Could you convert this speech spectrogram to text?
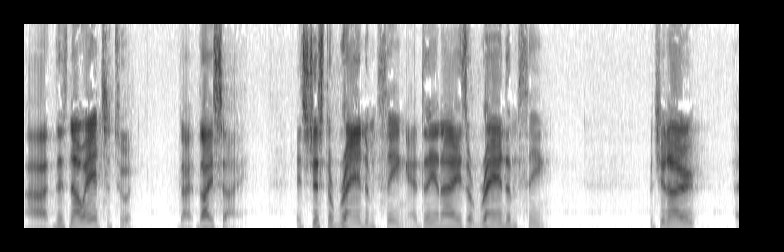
Uh, there's no answer to it, they, they say. It's just a random thing. Our DNA is a random thing. But you know, uh,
